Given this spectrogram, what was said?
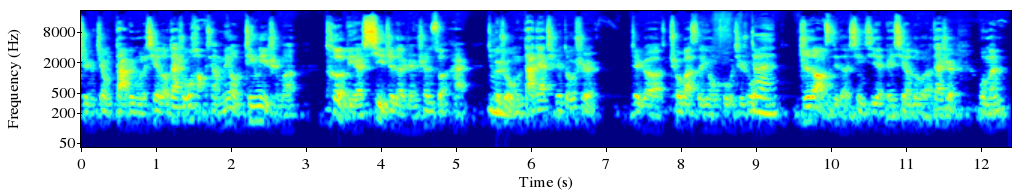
这种这种大规模的泄露，但是我好像没有经历什么特别细致的人身损害。就比如说我们大家其实都是这个 c h o b u s 的用户，其实我们知道自己的信息也被泄露了，但是我们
